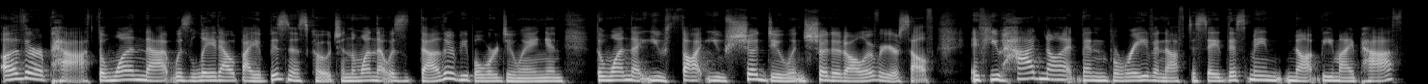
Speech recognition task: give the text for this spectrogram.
other path, the one that was laid out by a business coach and the one that was the other people were doing and the one that you thought you should do and should it all over yourself. If you had not been brave enough to say, this may not be my path,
